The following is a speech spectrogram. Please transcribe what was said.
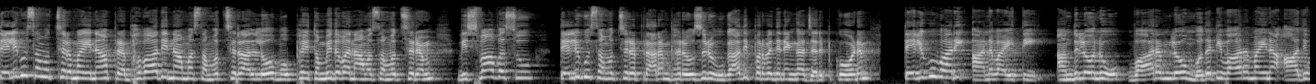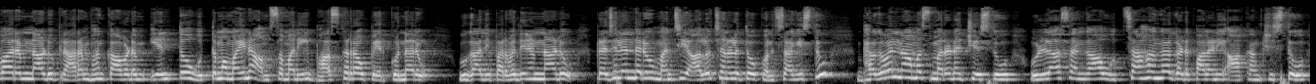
తెలుగు సంవత్సరమైన ప్రభవాది నామ సంవత్సరాల్లో ముప్పై తొమ్మిదవ నామ సంవత్సరం విశ్వావసు తెలుగు సంవత్సర ప్రారంభ రోజును ఉగాది పర్వదినంగా జరుపుకోవడం తెలుగువారి ఆనవాయితీ. అందులోనూ వారంలో మొదటి వారమైన ఆదివారం నాడు ప్రారంభం కావడం ఎంతో ఉత్తమమైన అంశమని భాస్కర్రావు పేర్కొన్నారు. ఉగాది పర్వదినం నాడు ప్రజలందరూ మంచి ఆలోచనలతో కొనసాగిస్తూ భగవన్నామ స్మరణ చేస్తూ ఉల్లాసంగా ఉత్సాహంగా గడపాలని ఆకాంక్షిస్తూ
